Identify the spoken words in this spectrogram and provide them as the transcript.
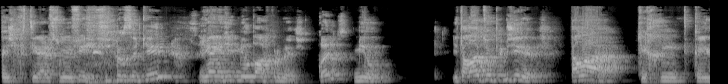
tens que tirar as fotografias e não sei o quê, e ganhas mil paus por mês. Quanto? Mil. E está lá a tua imagina, está lá, quem, quem,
